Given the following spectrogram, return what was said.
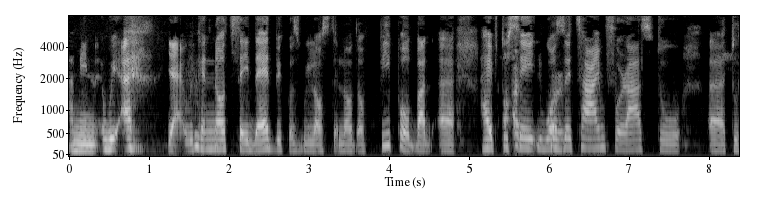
I mean, we. I, yeah, we cannot say that because we lost a lot of people. But uh, I have to say, it was a time for us to uh, to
